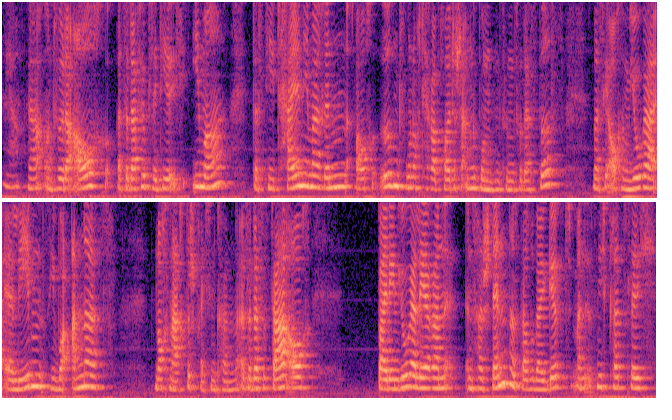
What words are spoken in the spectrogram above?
Ja. ja. Und würde auch, also dafür plädiere ich immer, dass die Teilnehmerinnen auch irgendwo noch therapeutisch angebunden sind, sodass das, was sie auch im Yoga erleben, sie woanders noch nachbesprechen können. Also dass es da auch bei den Yogalehrern ein Verständnis darüber gibt, man ist nicht plötzlich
